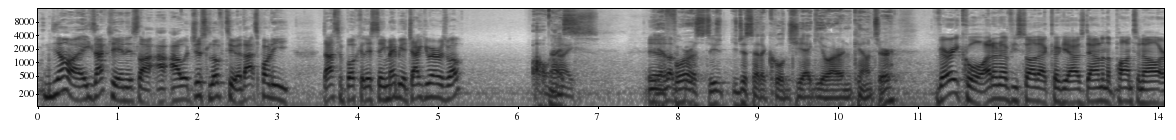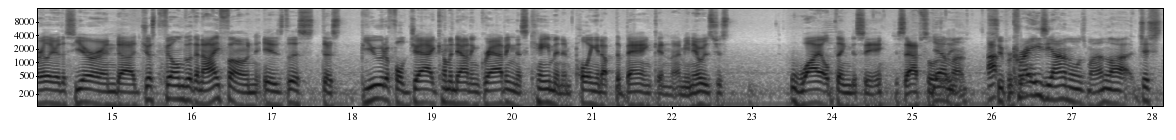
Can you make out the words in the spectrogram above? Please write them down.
No, exactly, and it's like I, I would just love to. That's probably that's a bucket list thing. Maybe a jaguar as well. Oh, Nice. Yeah, Yeah, that'd be Forrest, you, you just had a cool jaguar encounter. Very cool. I don't know if you saw that cookie. I was down in the Pantanal earlier this year and uh, just filmed with an iPhone. Is this this beautiful jag coming down and grabbing this caiman and pulling it up the bank? And I mean, it was just wild thing to see. Just absolutely, Yeah, man. Uh, super cool. crazy animals, man. Like just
